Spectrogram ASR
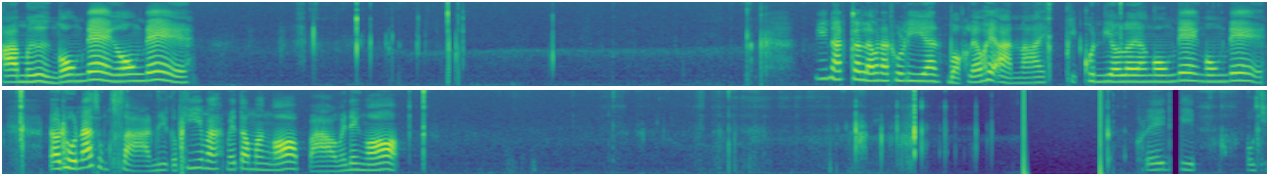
คามือ งงเด้ งงเด้ นี่นัดกันแล้วนะทุเรียนบอกแล้วให้อ่านไลน์ผิดคนเดียวเลยอะงงเด้งงเด้เราทูน่าสงสารมาอยู่กับพี่มา ไม่ต้องมาง้อเปล่าไม่ได้ง้อเครดิต โอเค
